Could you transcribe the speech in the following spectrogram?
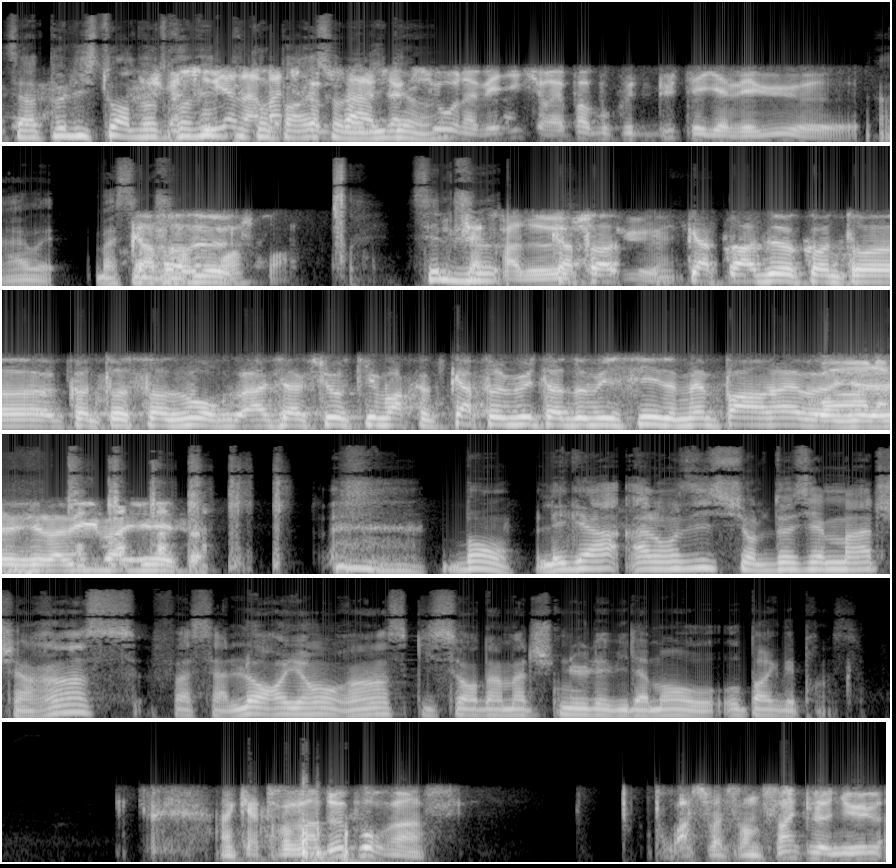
c'est un peu l'histoire de Je me notre vie souviens qui d'un match comparé comme sur ça la à Ligue 1. Ajaccio, on avait dit qu'il n'y aurait pas beaucoup de buts et il y avait eu euh, Ah ouais, bah c'est le Quatre à jeu. deux. 3, je crois. C'est le jeu. 4 à 2, 4 je sais à, plus. ouais. 4 à 2 contre, contre Strasbourg. Ajaccio qui marque 4 buts à domicile, même pas en rêve, Voilà. je, je l'avais imaginé ça. Bon, les gars, allons-y sur le deuxième match. Reims face à Lorient. Reims qui sort d'un match nul évidemment au, au Parc des Princes. Un 82 pour Reims. 3,65 le nul.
